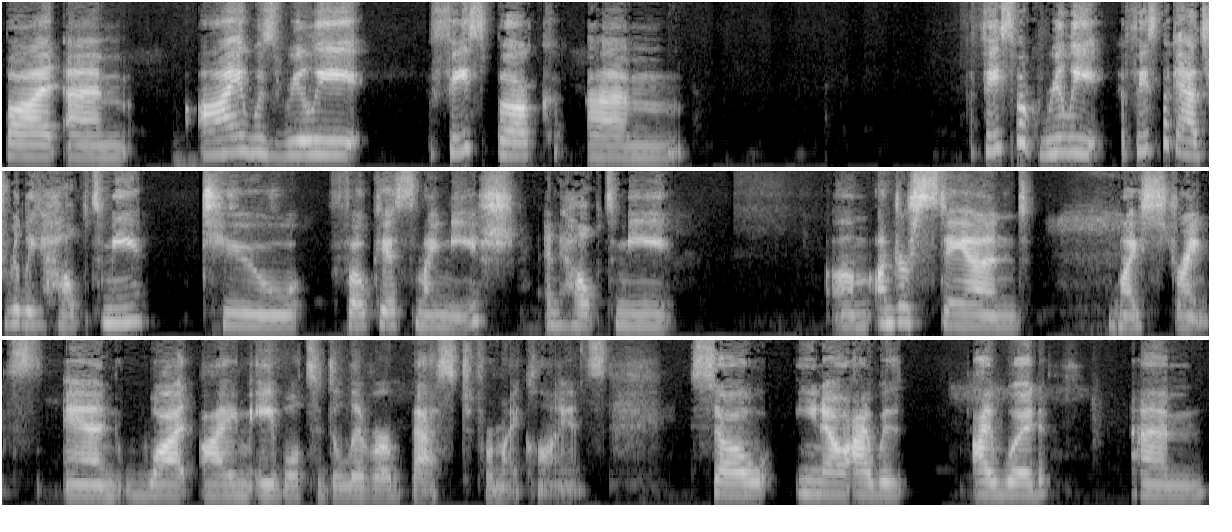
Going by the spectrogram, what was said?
but um, I was really Facebook um, Facebook really Facebook ads really helped me to focus my niche and helped me um, understand my strengths and what I'm able to deliver best for my clients. So, you know, I would I would um,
